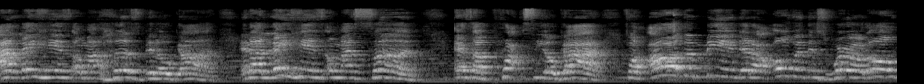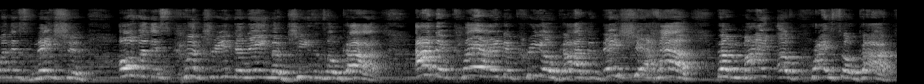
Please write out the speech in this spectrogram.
I lay hands on my husband, oh God, and I lay hands on my son as a proxy, oh God, for all the men that are over this world, over this nation, over this country, in the name of Jesus, oh God. I declare and decree, oh God, that they shall have the might of Christ, oh God.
